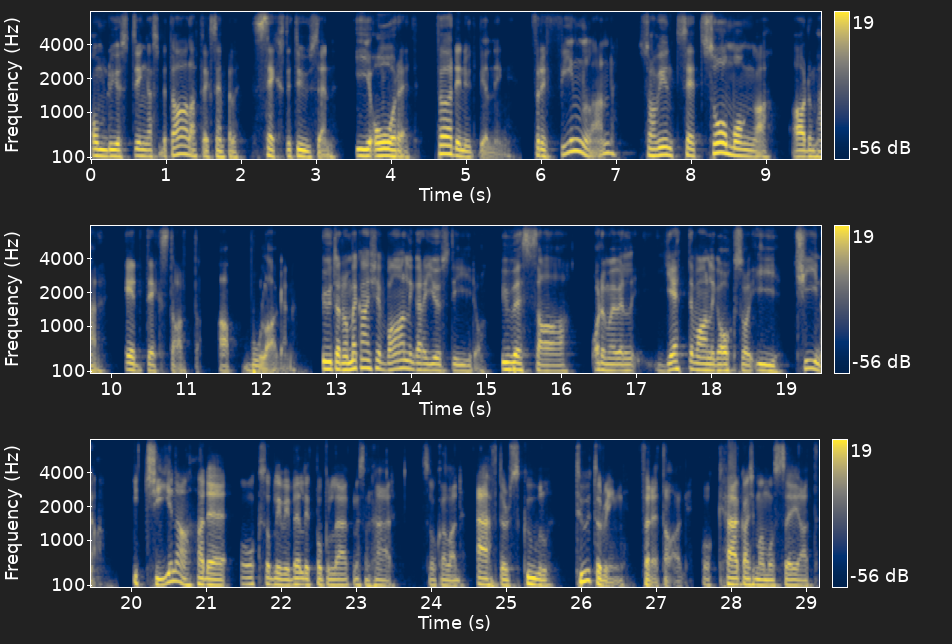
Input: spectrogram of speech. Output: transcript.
om du just tvingas betala till exempel 60 000 i året för din utbildning. För i Finland så har vi inte sett så många av de här edtech startup-bolagen. Utan de är kanske vanligare just i då USA och de är väl jättevanliga också i Kina. I Kina har det också blivit väldigt populärt med sån här så kallad after school tutoring-företag. Och här kanske man måste säga att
